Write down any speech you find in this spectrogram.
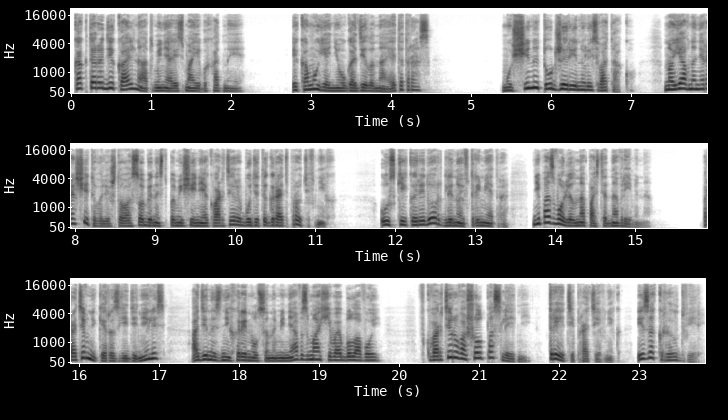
Как-то радикально отменялись мои выходные. И кому я не угодила на этот раз? Мужчины тут же ринулись в атаку, но явно не рассчитывали, что особенность помещения квартиры будет играть против них. Узкий коридор длиной в 3 метра не позволил напасть одновременно. Противники разъединились, один из них ринулся на меня, взмахивая булавой. В квартиру вошел последний, третий противник, и закрыл дверь.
